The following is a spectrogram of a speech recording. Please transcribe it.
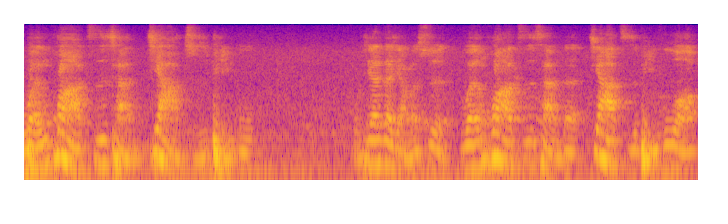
文化资产价值评估。我现在在讲的是文化资产的价值评估哦。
